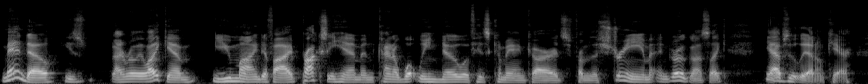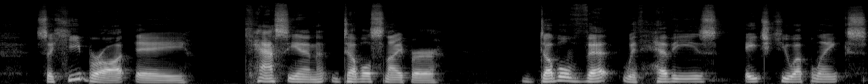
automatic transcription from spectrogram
Mando. He's I really like him. You mind if I proxy him and kind of what we know of his command cards from the stream?" And Grogu was like, "Yeah, absolutely, I don't care." So he brought a Cassian double sniper, double vet with heavies, HQ uplinks,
